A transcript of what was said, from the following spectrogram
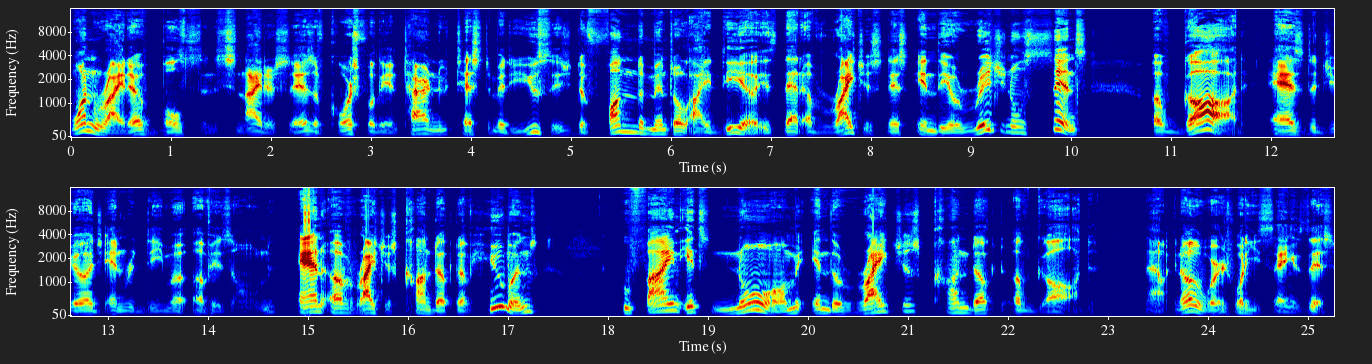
One writer, Balz and Schneider, says, of course, for the entire New Testament usage, the fundamental idea is that of righteousness in the original sense of God as the judge and redeemer of his own, and of righteous conduct of humans who find its norm in the righteous conduct of God. Now, in other words, what he's saying is this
